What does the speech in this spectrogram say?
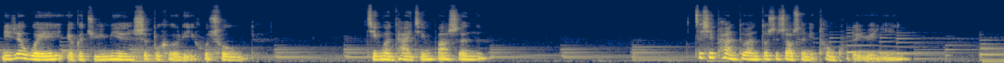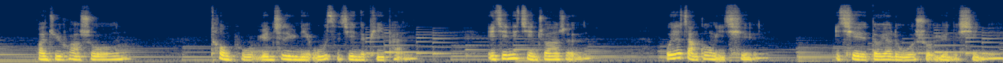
你认为有个局面是不合理或错误的，尽管它已经发生了。这些判断都是造成你痛苦的原因。换句话说，痛苦源自于你无止境的批判。以及你紧抓着，我要掌控一切，一切都要如我所愿的信念。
